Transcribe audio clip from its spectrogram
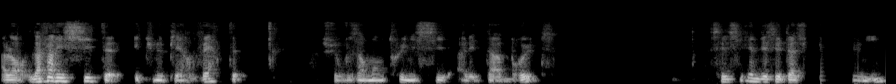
Alors, la varicite est une pierre verte. Je vous en montre une ici à l'état brut. Celle-ci vient des États-Unis,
